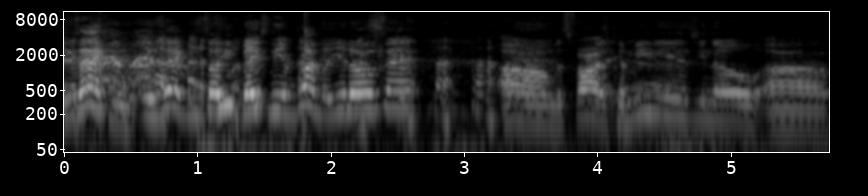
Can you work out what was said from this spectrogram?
exactly, exactly. So he basically a brother. You know what I'm saying? Um, as far as uh, comedians, you know, uh,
